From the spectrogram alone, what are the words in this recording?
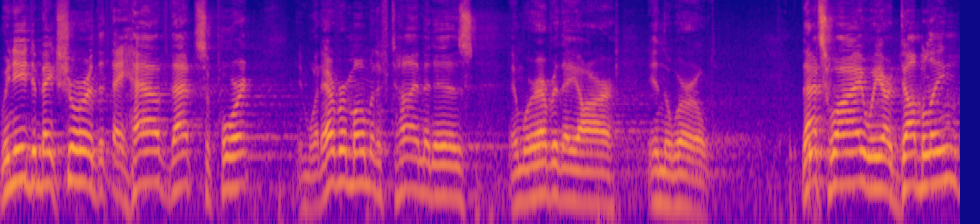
We need to make sure that they have that support in whatever moment of time it is and wherever they are in the world. That's why we are doubling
